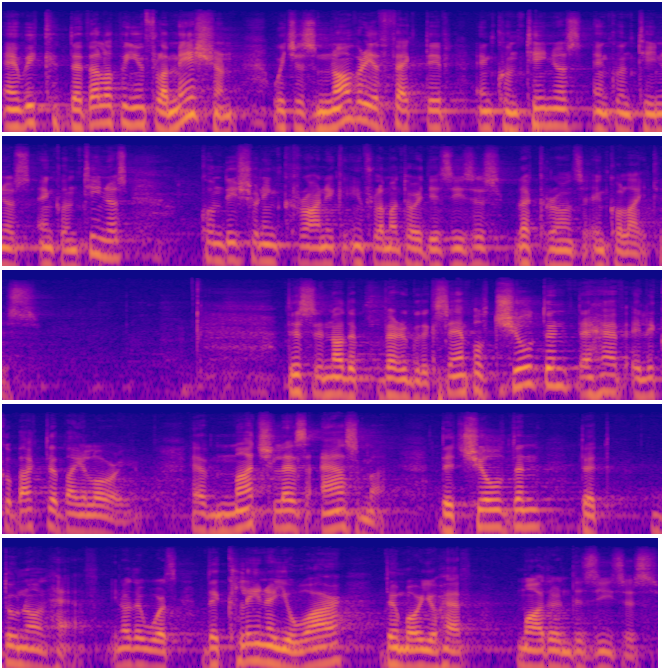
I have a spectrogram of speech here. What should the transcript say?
and we develop inflammation, which is not very effective and continuous and continuous and continuous, conditioning chronic inflammatory diseases like Crohn's and colitis. This is another very good example. Children that have Helicobacter pylori have much less asthma than children that do not have. In other words, the cleaner you are, the more you have modern diseases.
